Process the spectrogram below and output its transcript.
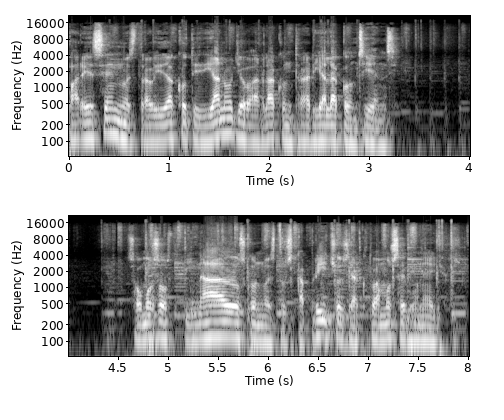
Parece en nuestra vida cotidiana llevar la contraria a la conciencia. Somos obstinados con nuestros caprichos y actuamos según ellos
